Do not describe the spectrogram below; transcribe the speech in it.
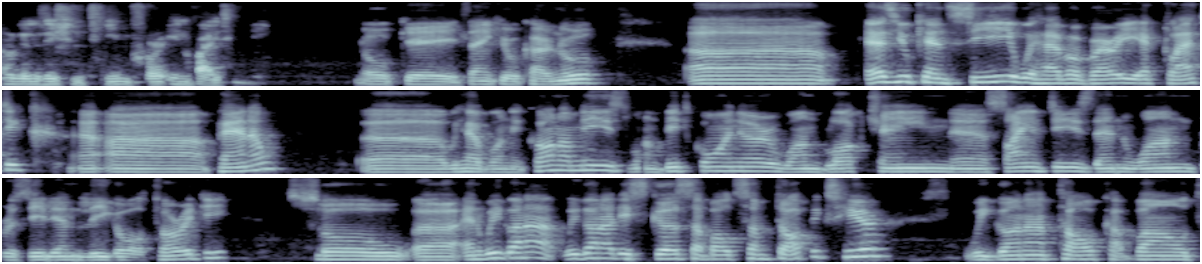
organization team for inviting me. Okay, thank you, Carnu. As you can see, we have a very eclectic uh, uh, panel. Uh, we have one economist, one Bitcoiner, one blockchain uh, scientist, and one Brazilian legal authority. So, uh, and we're gonna we're gonna discuss about some topics here. We're gonna talk about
